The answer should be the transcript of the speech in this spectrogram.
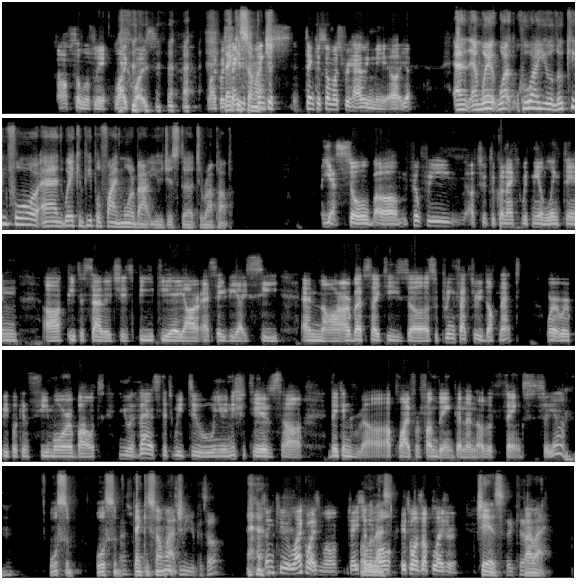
Absolutely. Likewise. Likewise. Thank, thank you, so much. Thank you, thank you so much for having me. Uh, yeah. And and where what who are you looking for, and where can people find more about you? Just uh, to wrap up. Yes, so um, feel free uh, to to connect with me on LinkedIn. Uh, Petar Savic is P T A R S A V I C, and our, our website is uh, supremefactory.net, where where people can see more about new events that we do, new initiatives. Uh, they can uh, apply for funding and then other things. So yeah. Mm-hmm. Awesome. Awesome. Nice. Thank you so much. Good to you, Petar. Thank you. Likewise, Mo. Jason, Mo, it was a pleasure. Cheers. Bye bye.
